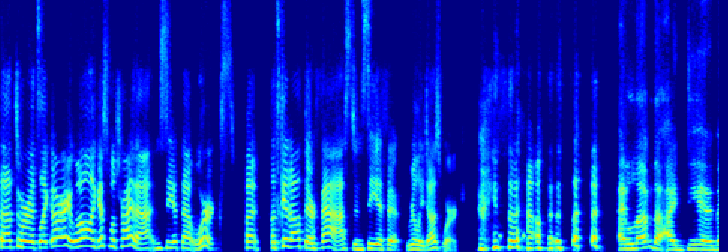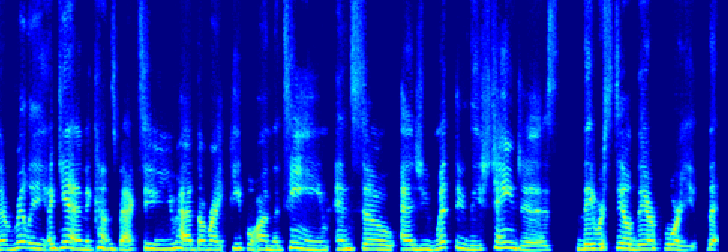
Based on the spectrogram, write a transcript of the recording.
that's where it's like, all right, well, I guess we'll try that and see if that works. But let's get out there fast and see if it really does work. I love the idea that really, again, it comes back to you had the right people on the team. And so as you went through these changes, they were still there for you. The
